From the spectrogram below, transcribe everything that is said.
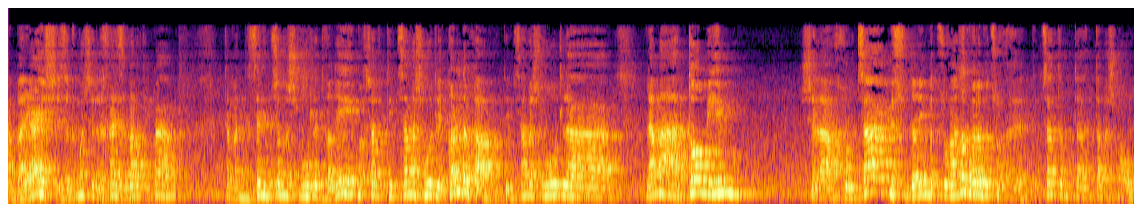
הבעיה היא שזה כמו שלך הסברתי פעם, אתה מנסה למצוא משמעות לדברים, עכשיו תמצא משמעות לכל דבר, תמצא משמעות ל... למה האטומים של החולצה מסודרים בצורה הזאת ולא בצורה אחרת, תמצא את המשמעות.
